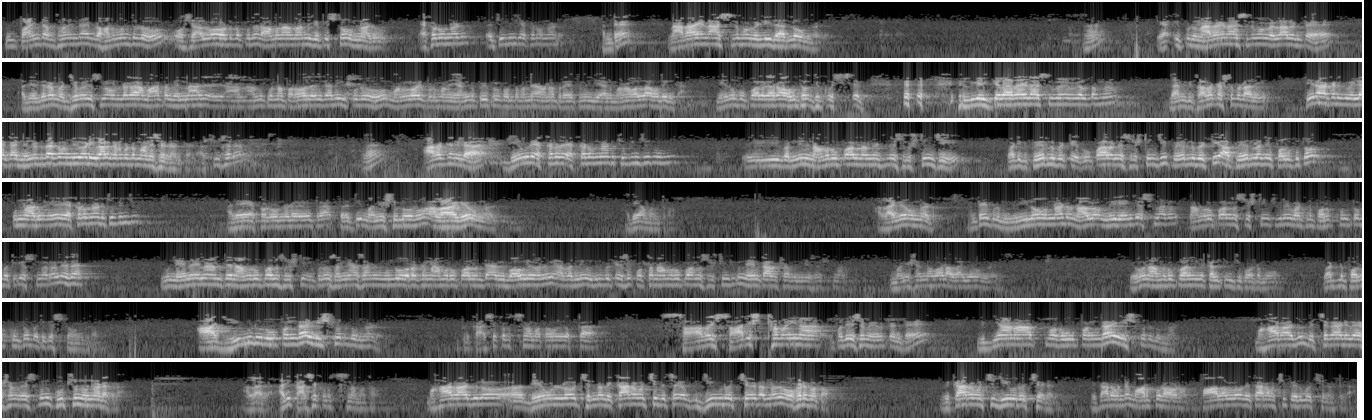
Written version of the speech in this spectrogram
మీకు పాయింట్ అర్థమైందా? ఇప్పుడు హనుమంతుడు ఒక శాల్వా ఒకటి కప్పుని రామనామాన్ని జపిస్తూ ఉన్నాడు. ఎక్కడున్నాడు? చూపించి ఎక్కడ ఉన్నాడు అంటే నారాయణాశ్రమం వెళ్ళి దారిలో ఉన్నాడు. ఇప్పుడు నారాయణాశ్రమం వెళ్ళాలంటే అది ఏదైనా మధ్య వయసులో ఉండగా ఆ మాట విన్నా అనుకున్నా పర్వాలేదు కానీ ఇప్పుడు మనలో ఇప్పుడు మన యంగ్ పీపుల్ కొంతమంది ఏమైనా ప్రయత్నం చేయాలి. మన వల్ల అవుతుంది ఇంకా. నేను పుప్పాల గారు అవుట్ ఆఫ్ ది క్వశ్చన్ ఎందుకంటే ఇంకా నారాయణాశ్రమం వెళ్తున్నాం దానికి చాలా కష్టపడాలి. తీరా అక్కడికి వెళ్ళాక నిన్నటి దాకా ఉండేవాడు ఇవాళ కనపడడం మానేశాడు అంటాడు. అది చూసారా ఆ రకంగా దేవుడు ఎక్కడ ఎక్కడ ఉన్నాడు చూపించు నువ్వు? ఇవన్నీ నామరూపాలన్నింటినీ సృష్టించి వాటికి పేర్లు పెట్టి రూపాలని సృష్టించి పేర్లు పెట్టి ఆ పేర్లని పలుకుతో ఉన్నాడు. ఏ ఎక్కడున్నాడు చూపించు. అదే ఎక్కడ ఉన్నాడు ఏమిట్రా? ప్రతి మనిషిలోనూ అలాగే ఉన్నాడు. అదే ఆ మంత్రం. అలాగే ఉన్నాడు. అంటే ఇప్పుడు మీలో ఉన్నాడు నాలో మీరేం చేస్తున్నారు? నామరూపాలను సృష్టించుకుని వాటిని పలుక్కుంటూ బతికేస్తున్నారా లేదా? ఇప్పుడు నేనైనా అంతే నామరూపాలు సృష్టి ఇప్పుడు సన్యాసానికి ముందు ఓ రకం నామరూపాలు ఉంటే అవి బాగులేవని అవన్నీ వదిలిపెట్టేసి కొత్త నామరూపాలను సృష్టించుకుని నేను కాలక్షేపం చేసేస్తున్నాను. మనిషి అన్నవాడు అలాగే ఉన్నాడు. ఏవో నామరూపాలను కల్పించుకోవటము వాటిని పలుక్కుంటూ బతికిస్తూ ఉండడం ఆ జీవుడు రూపంగా ఈశ్వరుడు ఉన్నాడు. ఇప్పుడు కాశకృష్ణ మతం యొక్క సార సారిష్టమైన ఉపదేశం ఏమిటంటే విజ్ఞానాత్మ రూపంగా ఈశ్వరుడు ఉన్నాడు. మహారాజు బిచ్చగాడి వేషం వేసుకుని కూర్చుని ఉన్నాడు అక్కడ. అలాగా. అది కాశకృష్ణ మతం. మహారాజులో దేవుళ్ళలో చిన్న వికారం వచ్చి బిచ్చ జీవుడు వచ్చాడు అన్నది ఒకటి మతం. వికారం వచ్చి జీవుడు వచ్చాడని వికారం అంటే మార్పు రావడం. పాలల్లో వికారం వచ్చి పెరుగు వచ్చినట్టుగా.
